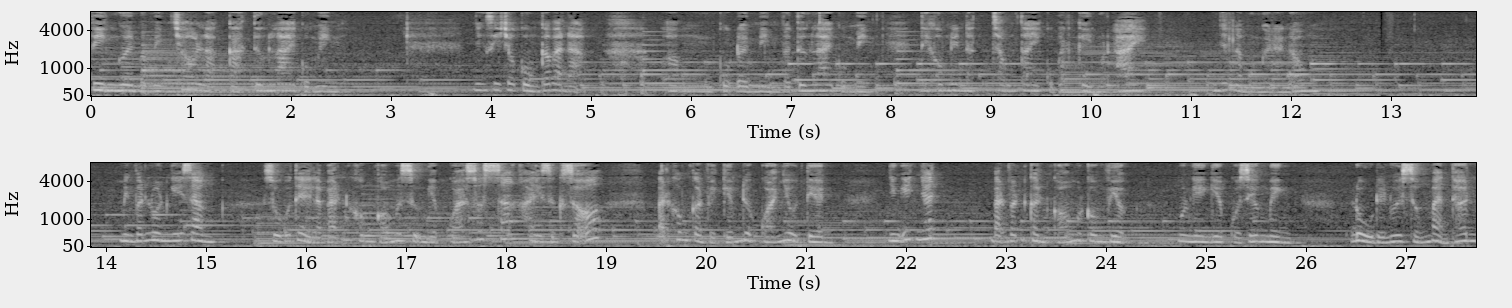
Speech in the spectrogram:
vì người mà mình cho là cả tương lai của mình. Nhưng suy cho cùng các bạn ạ cuộc đời mình và tương lai của mình thì không nên đặt trong tay của bất kỳ một ai, nhất là một người đàn ông. Mình vẫn luôn nghĩ rằng, dù có thể là bạn không có một sự nghiệp quá xuất sắc hay rực rỡ, bạn không cần phải kiếm được quá nhiều tiền, nhưng ít nhất bạn vẫn cần có một công việc, một nghề nghiệp của riêng mình, đủ để nuôi sống bản thân.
